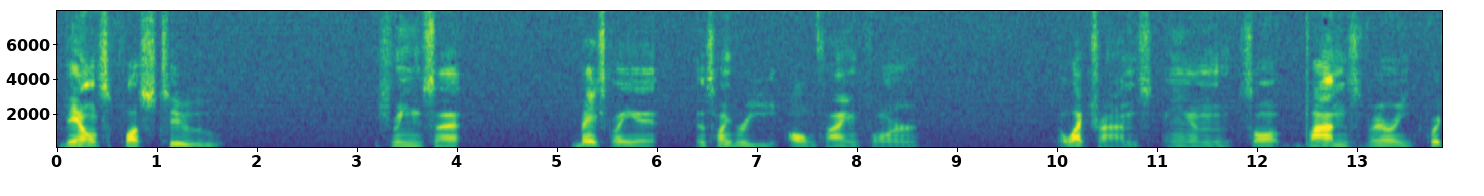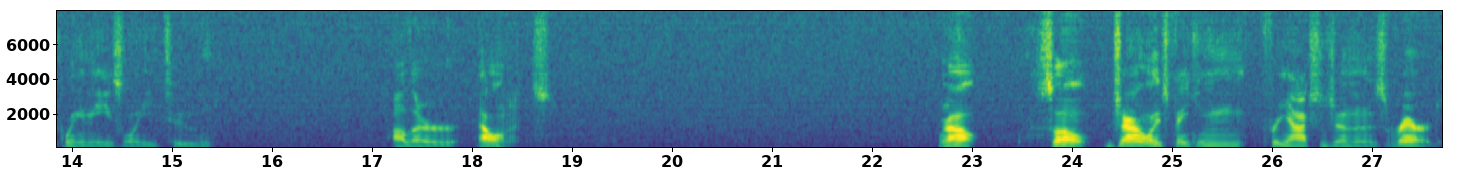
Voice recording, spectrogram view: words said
valence plus 2, which means that basically it is hungry all the time for electrons, and so it bonds very quickly and easily to other elements. Well, so generally speaking, free oxygen is rarity.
